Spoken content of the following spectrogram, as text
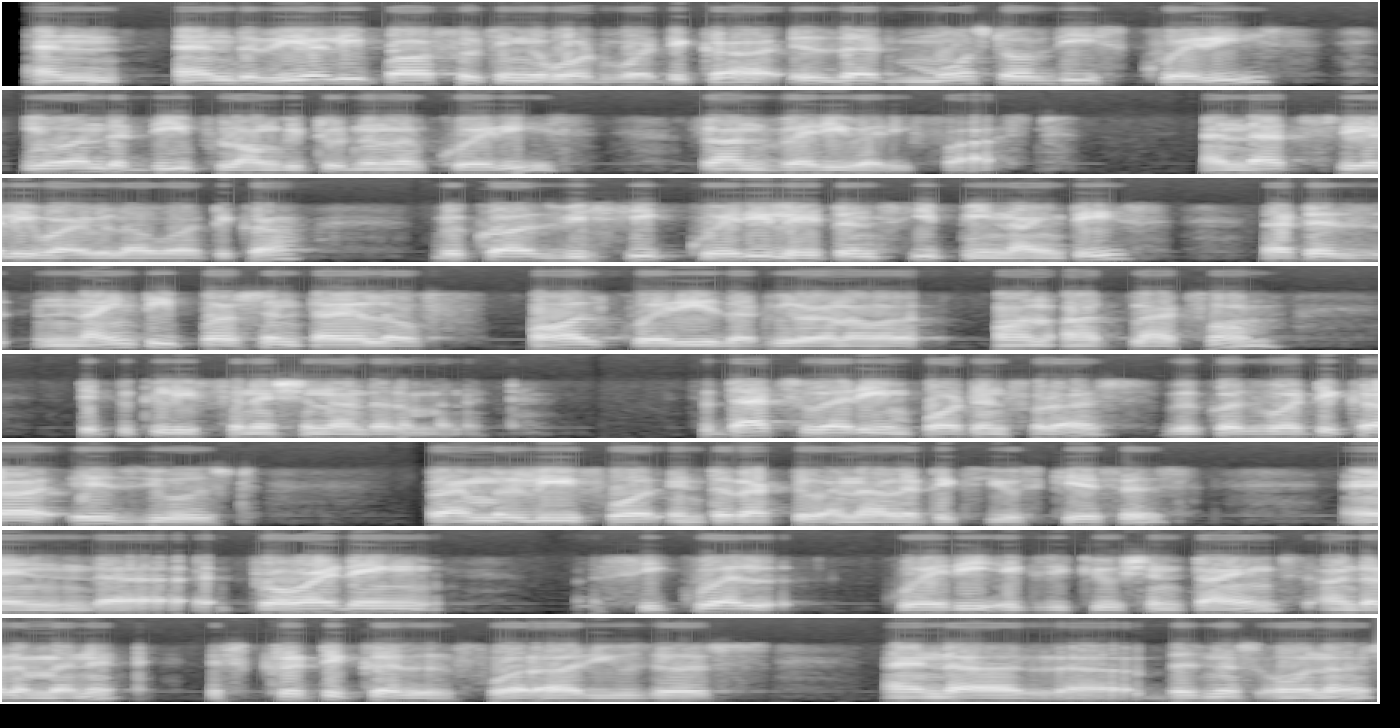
And, and the really powerful thing about Vertica is that most of these queries, even the deep longitudinal queries, run very, very fast. And that's really why we love Vertica, because we see query latency P90s, that is 90 percentile of all queries that we run our, on our platform, typically finish in under a minute. So that's very important for us because Vertica is used primarily for interactive analytics use cases and uh, providing SQL query execution times under a minute is critical for our users and our uh, business owners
